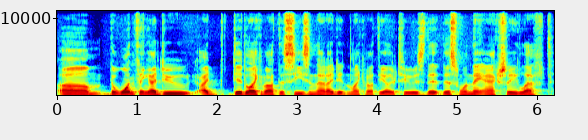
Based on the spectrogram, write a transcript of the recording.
um, the one thing I do I did like about this season that I didn't like about the other two is that this one they actually left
